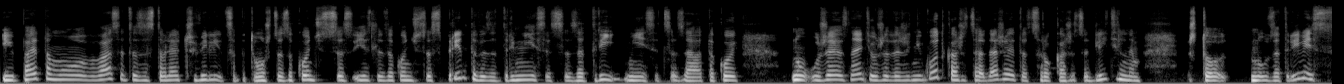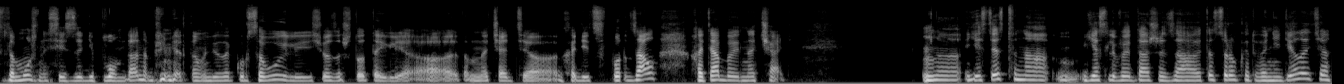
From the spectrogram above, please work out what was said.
и поэтому вас это заставляет шевелиться, потому что закончится, если закончится спринт, вы за 3 месяца, за 3 месяца, за такой ну, уже, знаете, уже даже не год кажется, а даже этот срок кажется длительным, что ну, за три месяца можно сесть за диплом, да, например, там, или за курсовую, или еще за что-то, или а, там начать а, ходить в спортзал, хотя бы начать. Э, естественно, если вы даже за этот срок этого не делаете,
